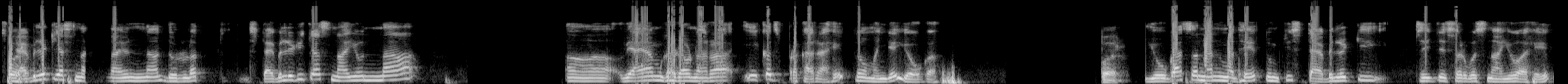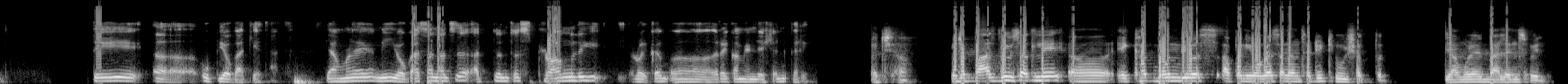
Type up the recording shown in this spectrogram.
स्टॅबिलिटीच्या स्नायूंना दुर्लक्ष स्टॅबिलिटीच्या स्नायूंना व्यायाम घडवणारा एकच प्रकार आहे तो म्हणजे योग. योगासनांमध्ये तुमची स्टॅबिलिटीचे जे सर्व स्नायू आहेत ते उपयोगात येतात. त्यामुळे मी योगासनाचं अत्यंत स्ट्रॉंगली रेकमेंडेशन करेन. अच्छा. म्हणजे पाच दिवसातले एखाद दोन दिवस आपण योगासनांसाठी ठेवू शकतो. यामुळे बॅलन्स होईल.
